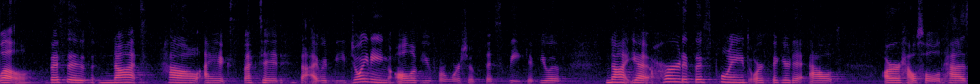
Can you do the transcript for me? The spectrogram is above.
Well, this is not how I expected that I would be joining all of you for worship this week. If you have not yet heard at this point or figured it out, our household has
